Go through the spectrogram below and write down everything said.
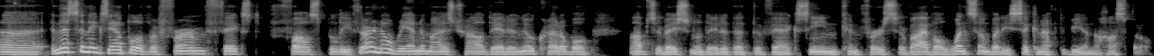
Uh, and that's an example of a firm, fixed, false belief. There are no randomized trial data, no credible observational data that the vaccine confers survival once somebody's sick enough to be in the hospital.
